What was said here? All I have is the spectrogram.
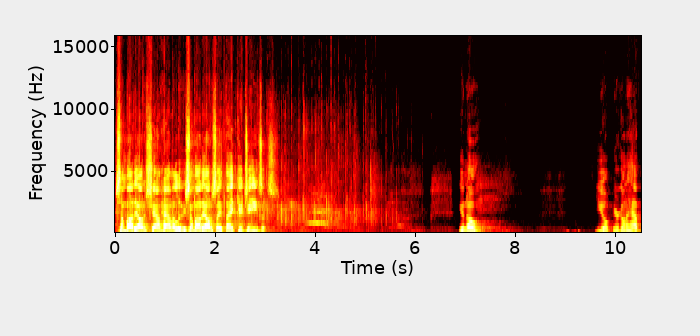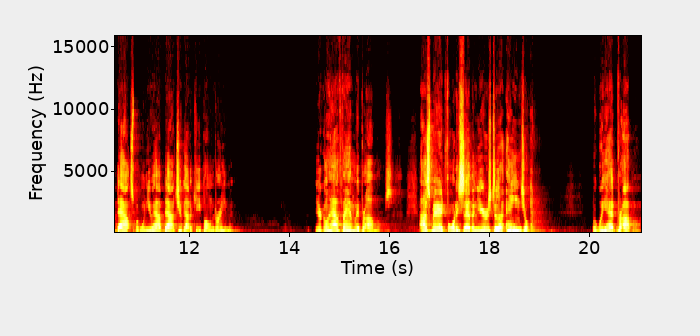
Somebody ought to shout hallelujah. Somebody ought to say, Thank you, Jesus. You know, you, you're going to have doubts, but when you have doubts, you got to keep on dreaming. You're going to have family problems. I was married 47 years to an angel, but we had problems.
